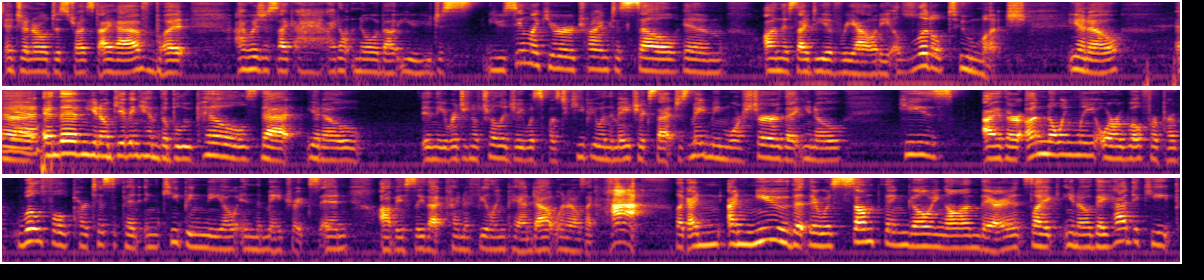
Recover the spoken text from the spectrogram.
a general distrust I have, but I was just like I, I don't know about you. You just you seem like you're trying to sell him on this idea of reality a little too much, you know. Uh, Yeah. And then you know giving him the blue pills that you know in the original trilogy was supposed to keep you in the matrix that just made me more sure that you know he's either unknowingly or a willful, willful participant in keeping neo in the matrix and obviously that kind of feeling panned out when i was like ha like I, I knew that there was something going on there and it's like you know they had to keep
